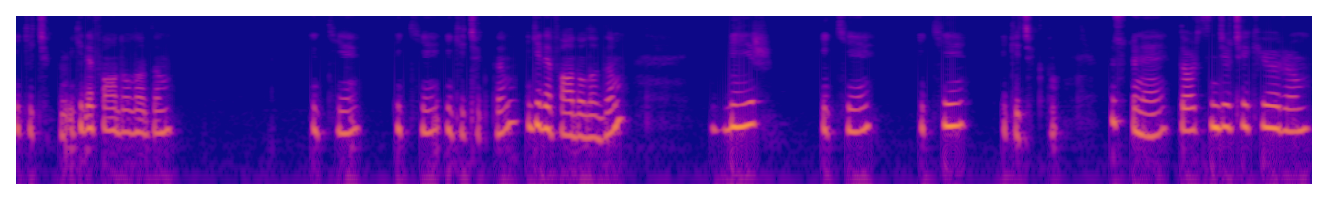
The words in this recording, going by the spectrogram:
2 çıktım. İki defa doladım. 2 2 2 çıktım. İki defa doladım. 1 2 2 2 çıktım. Üstüne 4 zincir çekiyorum.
